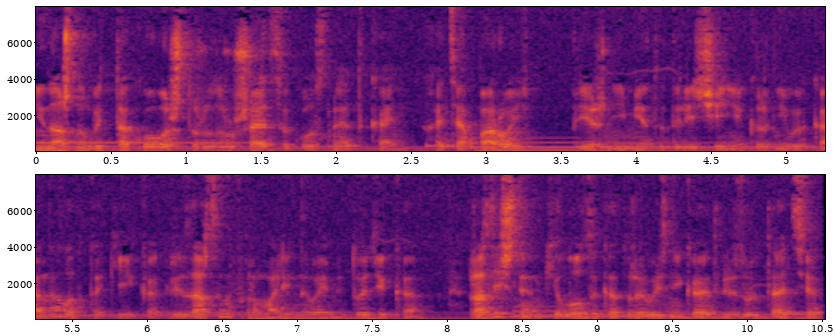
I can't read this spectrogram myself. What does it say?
Не должно быть такого, что разрушается костная ткань, хотя порой прежние методы лечения корневых каналов, такие как резорцин, формалиновая методика, различные анкилозы, которые возникают в результате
